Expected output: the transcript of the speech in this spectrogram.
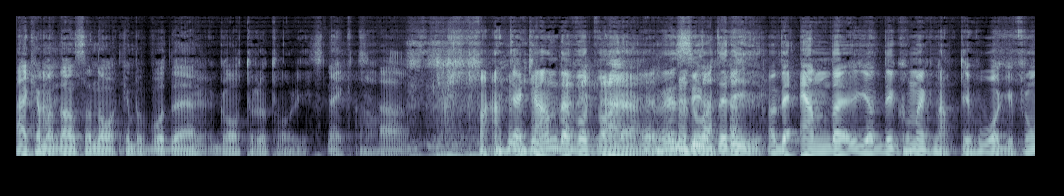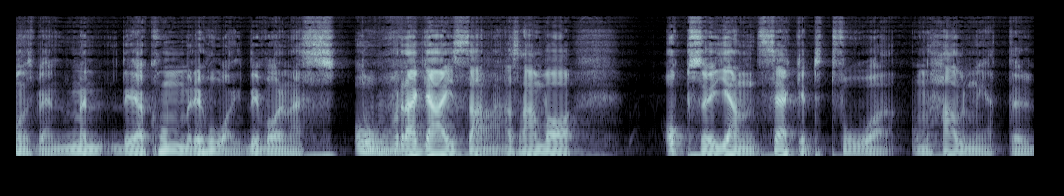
Här kan man dansa naken på både... Gator och torg. Snyggt. Ja. Fan, jag kan den fortfarande. Det sitter i. Ja, det enda, ja, det kommer jag knappt ihåg ifrån spelet, men det jag kommer ihåg det var den här stora Gaisan. Alltså han var också igen säkert två och en halv meter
